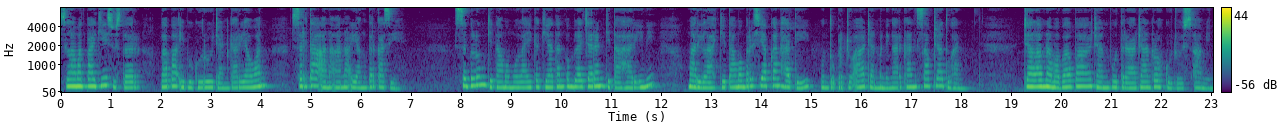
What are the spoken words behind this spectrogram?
Selamat pagi, suster, bapak, ibu guru, dan karyawan, serta anak-anak yang terkasih. Sebelum kita memulai kegiatan pembelajaran kita hari ini, marilah kita mempersiapkan hati untuk berdoa dan mendengarkan sabda Tuhan. Dalam nama Bapa dan Putra dan Roh Kudus. Amin.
